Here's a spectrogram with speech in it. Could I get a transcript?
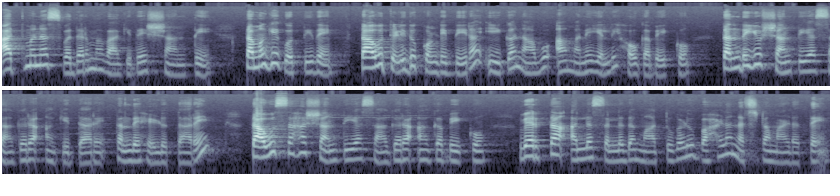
ಆತ್ಮನ ಸ್ವಧರ್ಮವಾಗಿದೆ ಶಾಂತಿ. ತಮಗೆ ಗೊತ್ತಿದೆ, ತಾವು ತಿಳಿದುಕೊಂಡಿದ್ದೀರಾ, ಈಗ ನಾವು ಆ ಮನೆಯಲ್ಲಿ ಹೋಗಬೇಕು. ತಂದೆಯು ಶಾಂತಿಯ ಸಾಗರ ಆಗಿದ್ದಾರೆ, ತಂದೆ ಹೇಳುತ್ತಾರೆ. ತಾವು ಸಹ ಶಾಂತಿಯ ಸಾಗರ ಆಗಬೇಕು. ವ್ಯರ್ಥ ಅಲ್ಲ ಸಲ್ಲದ ಮಾತುಗಳು ಬಹಳ ನಷ್ಟ ಮಾಡುತ್ತೆ.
